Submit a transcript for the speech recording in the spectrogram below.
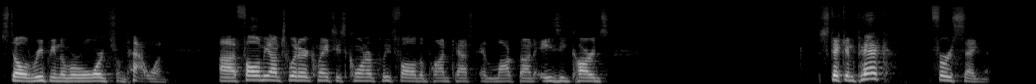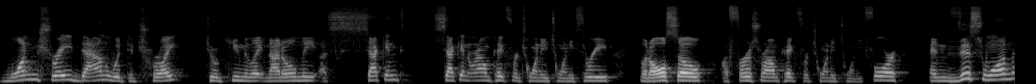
still reaping the rewards from that one. Uh, follow me on Twitter, Clancy's Corner. Please follow the podcast at Locked On AZ Cards. Stick and pick, first segment. One trade down with Detroit to accumulate not only a second second round pick for 2023, but also a first round pick for 2024. And this one,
